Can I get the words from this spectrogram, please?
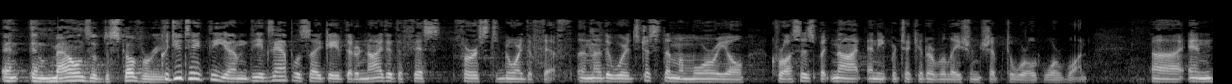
and, and mounds of discovery. Could you take the um, the examples I gave that are neither the first nor the fifth? In other words, just the memorial crosses, but not any particular relationship to World War One, uh, and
